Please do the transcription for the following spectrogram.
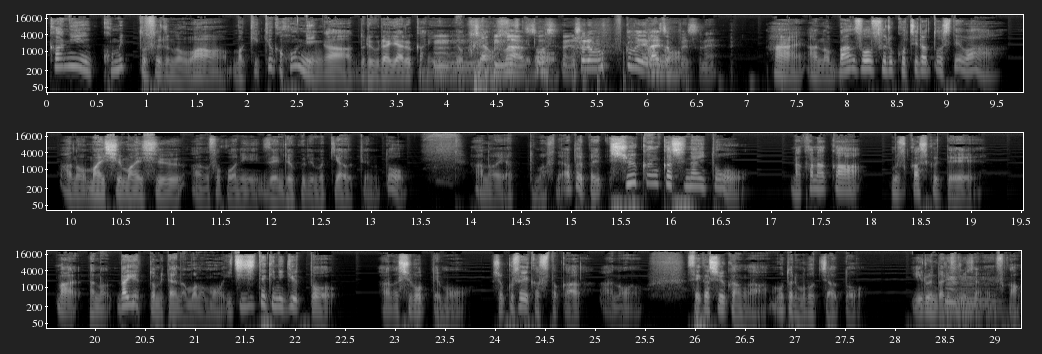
果にコミットするのは、まあ、結局本人がどれぐらいやるかによくちゃうんですけど、まあ、そうですね。それも含めてライズアップですね。はい。あの、伴走するこちらとしては、あの、毎週毎週、あの、そこに全力で向き合うっていうのと、あの、やってますね。あとやっぱり習慣化しないとなかなか難しくて、まあ、あの、ダイエットみたいなものも一時的にギュッと、あの、絞っても、食生活とか、あの、生活習慣が元に戻っちゃうと、緩んだりするじゃないですか。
